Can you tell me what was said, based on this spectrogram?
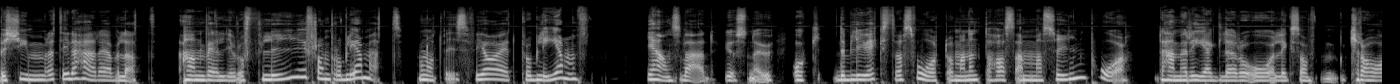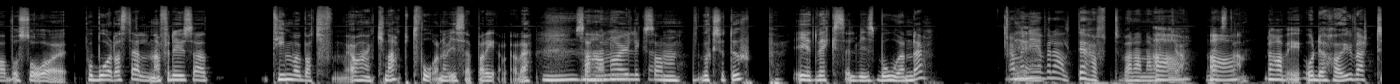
Bekymret i det här är väl att han väljer att fly ifrån problemet på något vis. För jag är ett problem i hans värld just nu. Och det blir ju extra svårt om man inte har samma syn på det här med regler och, och liksom krav och så på båda ställena. För det är ju så att Tim var bara ja, han knappt två när vi separerade. så han han har ju liksom vuxit upp i ett växelvis boende. Ja, men ni har väl alltid haft varannan vecka nästan? Ja, det har vi. Och det har ju varit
